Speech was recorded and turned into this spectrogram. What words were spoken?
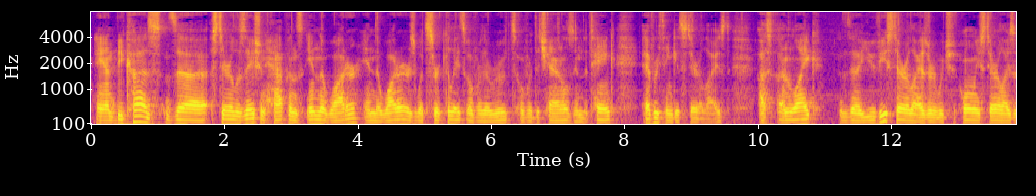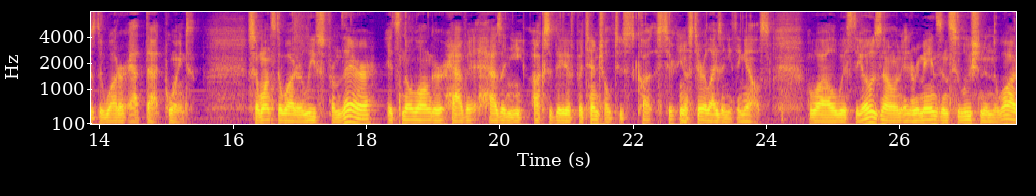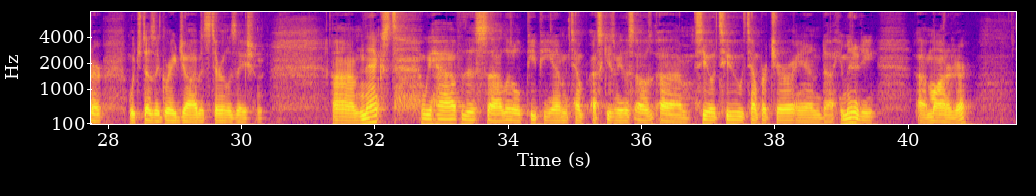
And because the sterilization happens in the water, and the water is what circulates over the roots, over the channels in the tank, everything gets sterilized. As, unlike the UV sterilizer, which only sterilizes the water at that point. So once the water leaves from there, it's no longer have it has any oxidative potential to you know sterilize anything else. While with the ozone, it remains in solution in the water, which does a great job at sterilization. Um, next, we have this uh, little ppm temp excuse me this uh, um, CO2 temperature and uh, humidity uh, monitor,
